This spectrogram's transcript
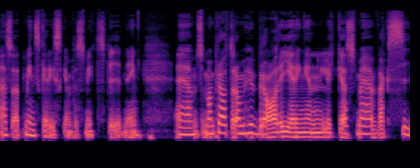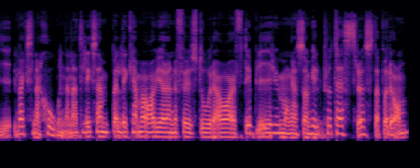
alltså att minska risken för smittspridning. Eh, så man pratar om hur bra regeringen lyckas med vaccin, vaccinationerna till exempel. Det kan vara avgörande för hur stora AFD blir, hur många som vill proteströsta på dem.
